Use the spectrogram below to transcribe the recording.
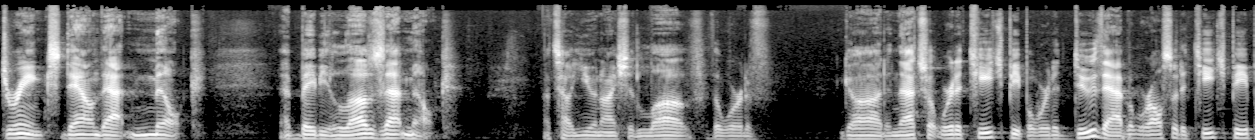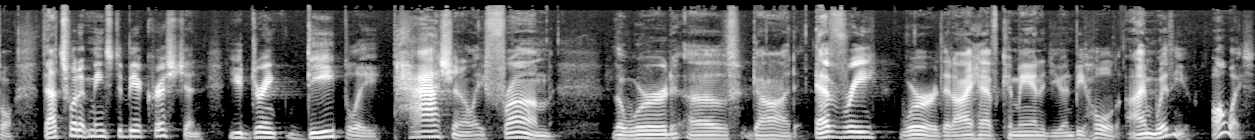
drinks down that milk. That baby loves that milk. That's how you and I should love the Word of God. And that's what we're to teach people. We're to do that, but we're also to teach people. That's what it means to be a Christian. You drink deeply, passionately from the Word of God. Every word that I have commanded you, and behold, I'm with you always,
